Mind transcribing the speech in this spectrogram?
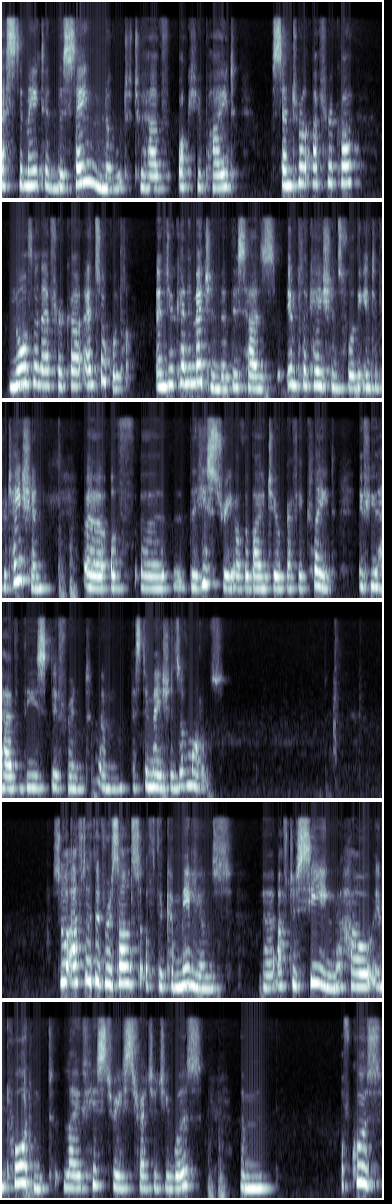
estimated the same node to have occupied Central Africa, Northern Africa and Socotra. And you can imagine that this has implications for the interpretation uh, of uh, the history of a biogeographic clade if you have these different um, estimations of models. So after the results of the chameleons, uh, after seeing how important life history strategy was, um, of course,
